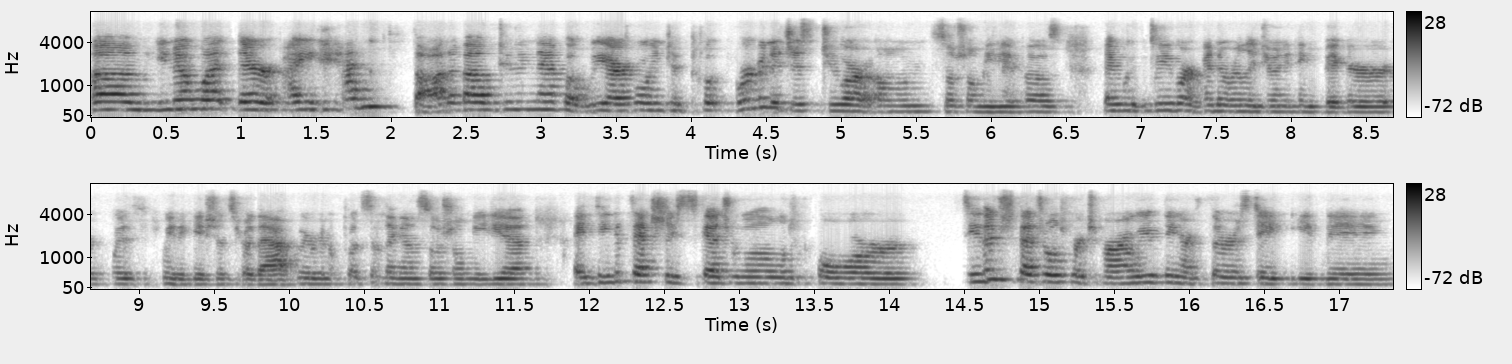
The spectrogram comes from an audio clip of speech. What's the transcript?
Um, you know what, there, I hadn't thought about doing that, but we are going to put, we're gonna just do our own social media posts. Like, we, we weren't gonna really do anything bigger with communications for that. We were gonna put something on social media. I think it's actually scheduled for, it's either scheduled for tomorrow evening or Thursday evening.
